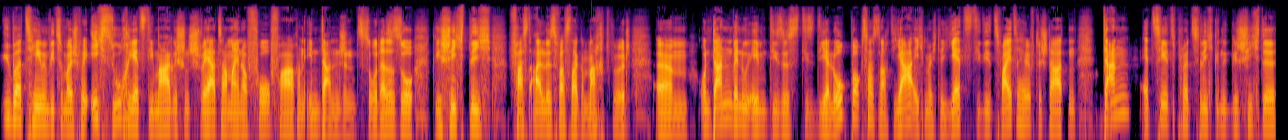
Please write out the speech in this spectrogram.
über Themen wie zum Beispiel, ich suche jetzt die magischen Schwerter meiner Vorfahren in Dungeons. So, das ist so geschichtlich fast alles, was da gemacht wird. Ähm, und dann, wenn du eben dieses, diese Dialogbox hast, sagt, ja, ich möchte jetzt die, die zweite Hälfte starten, dann erzählt plötzlich eine Geschichte,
